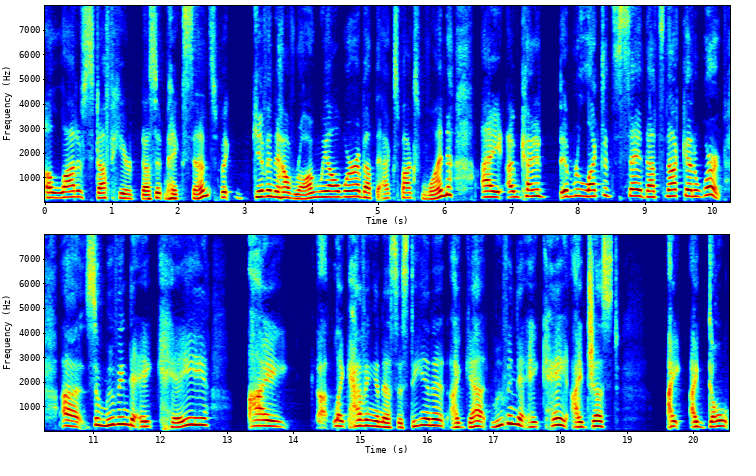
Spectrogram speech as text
a lot of stuff here doesn't make sense, but given how wrong we all were about the Xbox One, I, I'm kind of am reluctant to say that's not going to work. Uh, so moving to 8K, I uh, like having an SSD in it. I get moving to 8K. I just I I don't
